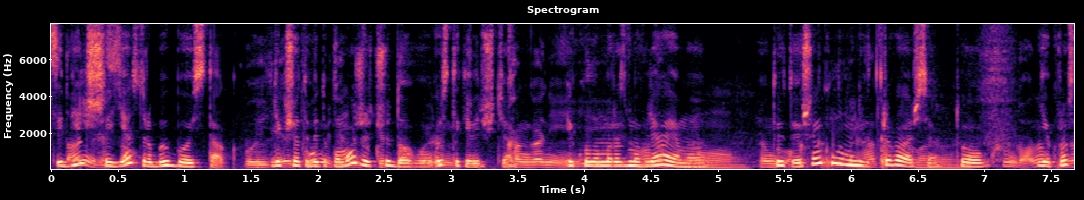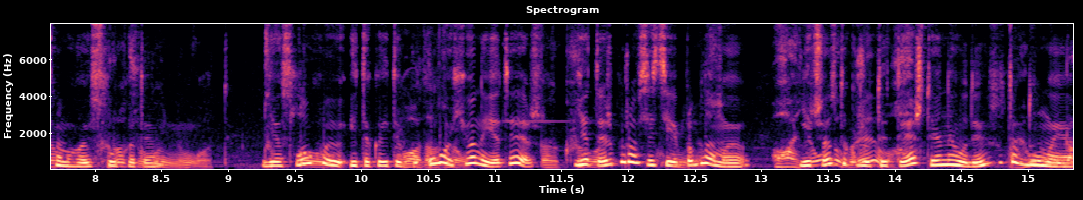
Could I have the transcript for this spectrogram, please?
Це більше, я зробив би ось так. Якщо тобі допоможе, чудово, ось таке відчуття. І коли ми розмовляємо, ти теж інколи мені відкриваєшся, то я просто намагаюся слухати. Я слухаю і такий типу, о, Хьоне, я теж. Я теж боровся з цією проблемою. Я часто кажу, ти теж, то я не один, хто так думає.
